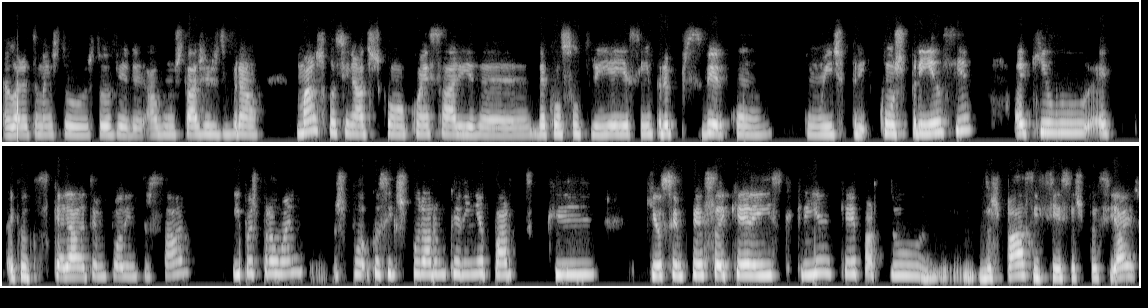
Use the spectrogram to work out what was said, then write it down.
agora também estou, estou a ver alguns estágios de verão mais relacionados com, com essa área da, da consultoria e assim para perceber com, com, com experiência aquilo, aquilo que se calhar até me pode interessar e depois para o ano consigo explorar um bocadinho a parte que, que eu sempre pensei que era isso que queria, que é a parte do, do espaço e ciências espaciais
